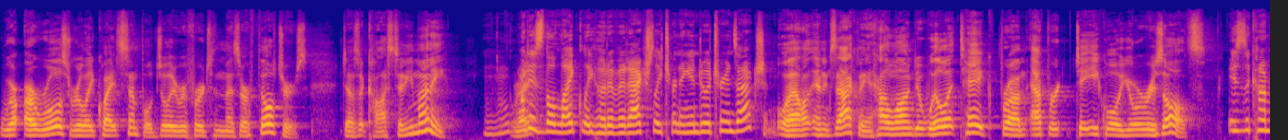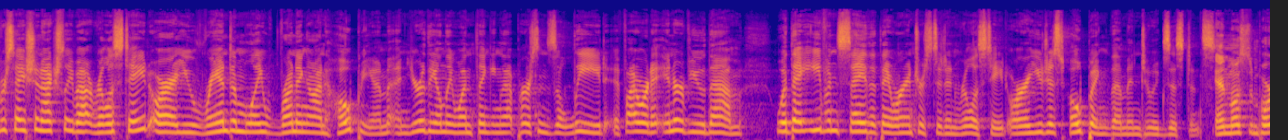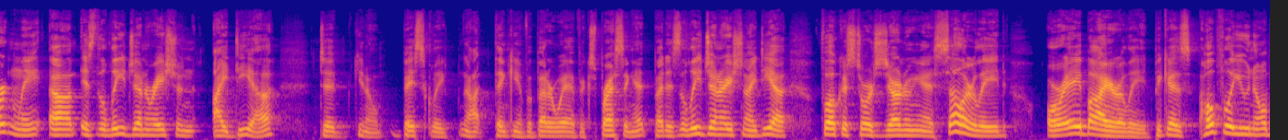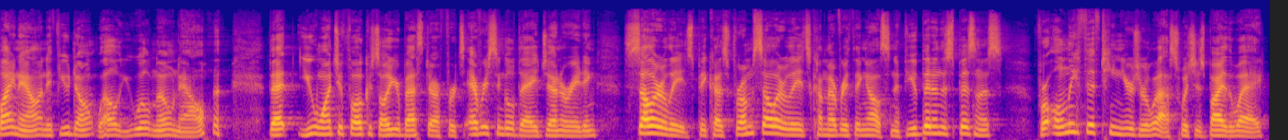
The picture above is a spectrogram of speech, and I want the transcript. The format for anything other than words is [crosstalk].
We're, our rules are really quite simple. Julie referred to them as our filters. Does it cost any money? Mm-hmm. Right? What is the likelihood of it actually turning into a transaction? Well, and exactly. And how long do, will it take from effort to equal your results? Is the conversation actually about real estate, or are you randomly running on hopium and you're the only one thinking that person's a lead? If I were to interview them, would they even say that they were interested in real estate, or are you just hoping them into existence? And most importantly, uh, is the lead generation idea to, you know, basically not thinking of a better way of expressing it, but is the lead generation idea focused towards generating a seller lead or a buyer lead? Because hopefully you know by now, and if you don't, well, you will know now. [laughs] that you want to focus all your best efforts every single day generating seller leads because from seller leads come everything else. And if you've been in this business for only 15 years or less, which is, by the way,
